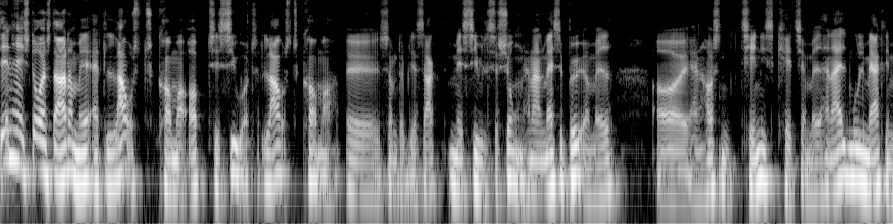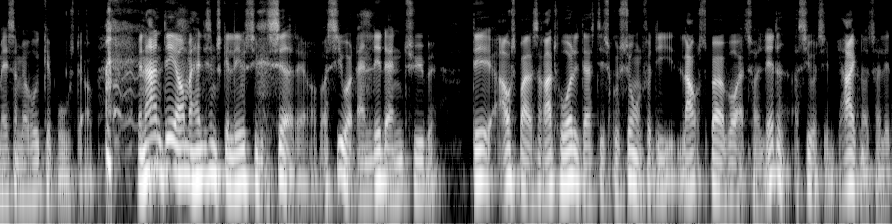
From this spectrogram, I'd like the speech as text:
den her historie starter med, at Laust kommer op til Sivert. Laust kommer, øh, som der bliver sagt, med civilisation. Han har en masse bøger med, og øh, han har også en tennisketcher med. Han har alt muligt mærkeligt med, som overhovedet kan bruges derop. Men han har en idé om, at han ligesom skal leve civiliseret deroppe, og Sivert er en lidt anden type. Det afspejler sig ret hurtigt i deres diskussion, fordi Laust spørger, hvor er toilettet? Og Sivert siger, vi har ikke noget toilet,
